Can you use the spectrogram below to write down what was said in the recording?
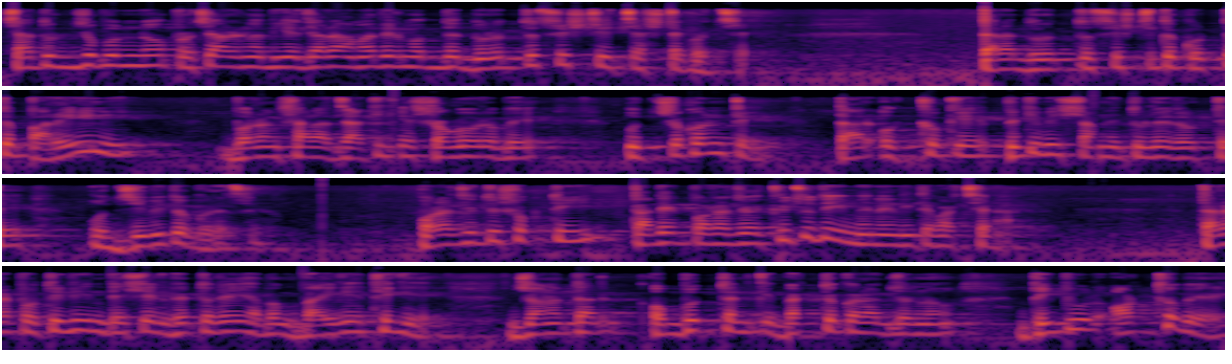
চাতুর্যপূর্ণ প্রচারণা দিয়ে যারা আমাদের মধ্যে দূরত্ব সৃষ্টির চেষ্টা করছে তারা দূরত্ব সৃষ্টি তো করতে পারেইনি, বরং সারা জাতিকে সগৌরবে উচ্চকণ্ঠে তার ঐক্যকে পৃথিবীর সামনে তুলে ধরতে উজ্জীবিত করেছে। পরাজিত শক্তি তাদের পরাজয় কিছুতেই মেনে নিতে পারছে না। তারা প্রতিদিন দেশের ভেতরে এবং বাইরে থেকে জনতার অভ্যুত্থানকে ব্যক্ত করার জন্য বিপুল অর্থ ব্যয়ে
